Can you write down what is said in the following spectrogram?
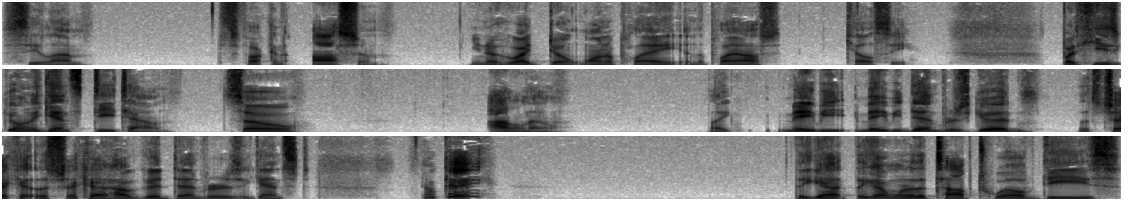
CLM. It's fucking awesome. You know who I don't want to play in the playoffs? Kelce. But he's going against D Town. So I don't know. Like maybe maybe Denver's good. Let's check out let's check out how good Denver is against. Okay. They got they got one of the top 12 Ds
